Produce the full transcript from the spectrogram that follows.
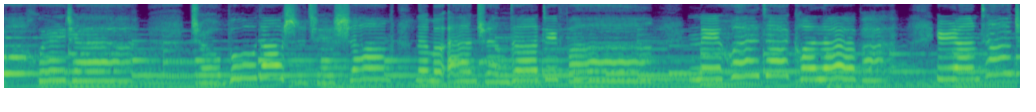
我回家，找不到世界上那么安全的地方，你会在快乐吧？依然躺着。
